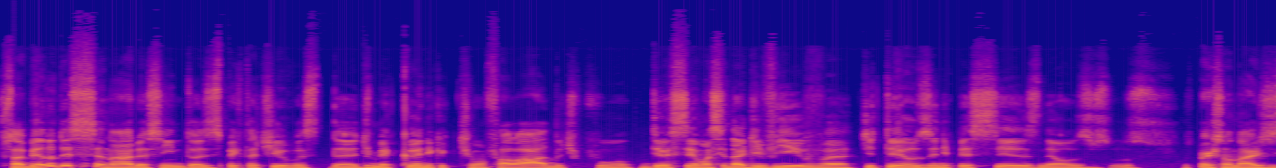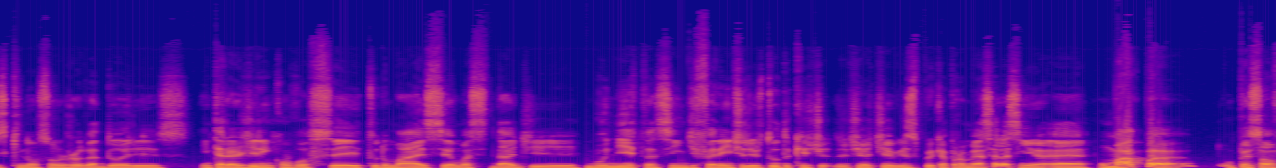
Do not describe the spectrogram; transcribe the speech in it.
Sabendo desse cenário, assim, das expectativas de, de, mecânica que tinham falado, tipo, de ser uma cidade viva, de ter os NPCs, né, os, os, os, personagens que não são jogadores interagirem com você e tudo mais, ser uma cidade bonita, assim, diferente de tudo que eu já tinha visto, porque a promessa era assim, é, o mapa, o pessoal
